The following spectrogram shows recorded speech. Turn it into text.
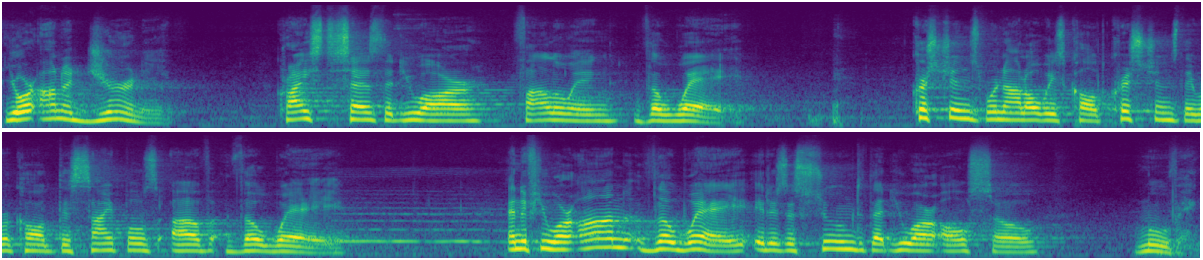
You're on a journey. Christ says that you are following the way. Christians were not always called Christians, they were called disciples of the way. And if you are on the way, it is assumed that you are also moving.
